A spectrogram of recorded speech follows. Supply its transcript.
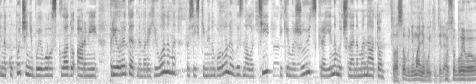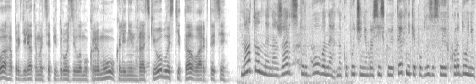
і накопиченні бойового складу армії. Пріоритетними регіонами російське міноборони визнало ті, які межують з країнами-членами НАТО. Особое внимание будет Особлива увага приділятиметься підрозділам у Криму, у Калінінградській області та в Арктиці. НАТО не на жарт стурбоване накопиченням російської техніки поблизу своїх кордонів.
